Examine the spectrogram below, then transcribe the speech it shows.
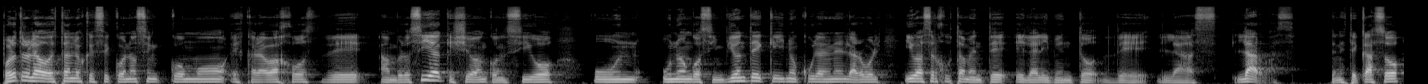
Por otro lado están los que se conocen como escarabajos de ambrosía que llevan consigo un, hongo simbionte que inoculan en el árbol y va a ser justamente el alimento de las larvas. En este caso,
